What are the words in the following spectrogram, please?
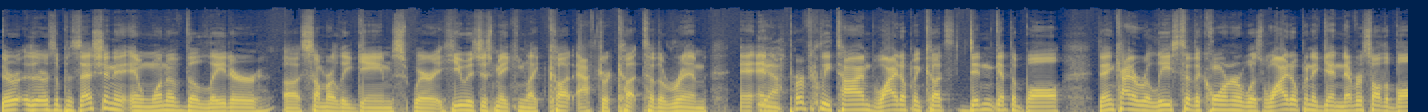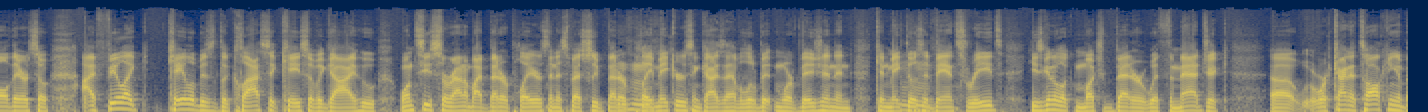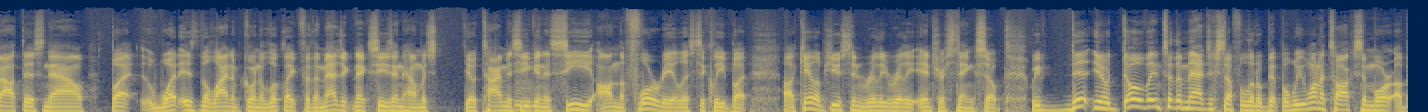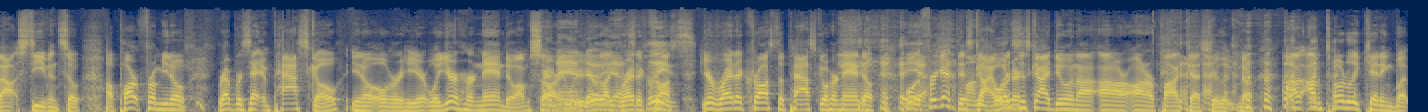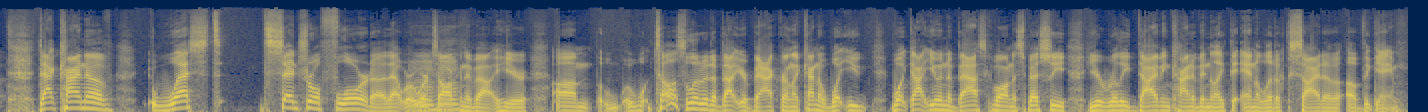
There, there was a possession in one of the later uh, summer league games where he was just making like cut after cut to the rim and, and Yeah. perfectly timed, wide open cuts. Didn't get the ball, then kind of released to the corner, was wide open again. Never saw the ball there. So I feel like Caleb is the classic case of a guy who, once he's surrounded by better players and especially better playmakers and guys that have a little bit more vision and can make those advanced reads, he's going to look much better with the Magic. Uh, we're kind of talking about this now, but what is the lineup going to look like for the Magic next season? How much you know time is he going to see on the floor realistically? But uh, Caleb Houstan really really interesting. So we've di- you know dove into the Magic stuff a little bit, but we want to talk some more about Steven. So apart from you know representing Pasco, you know over here, well you're Hernando. I'm sorry, Hernando, you're like yes, right across. please. You're right across the Pasco Hernando. Well, Yeah, forget this I'm on the guy. What is this guy doing on, on our on our podcast here, Luke? No, I, I'm totally kidding. But that kind of West Central Florida that we're, Mm-hmm. we're talking about here. Um, w- w- tell us a little bit about your background, like kind of what you what got you into basketball, and especially you're really diving kind of into like the analytics side of, of the game.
